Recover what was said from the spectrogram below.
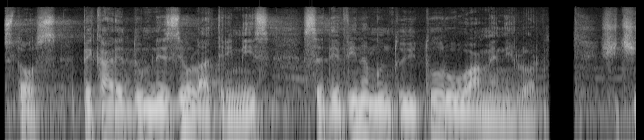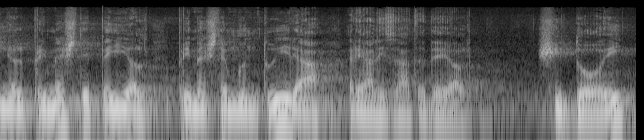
Hristos, pe care Dumnezeu l-a trimis să devină mântuitorul oamenilor. Și cine îl primește pe el, primește mântuirea realizată de el. Și doi,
